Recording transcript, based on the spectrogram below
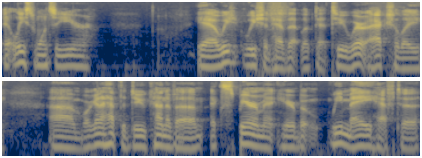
at least once a year. Yeah, we we should have that looked at too. We're actually um, we're gonna have to do kind of a experiment here, but we may have to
